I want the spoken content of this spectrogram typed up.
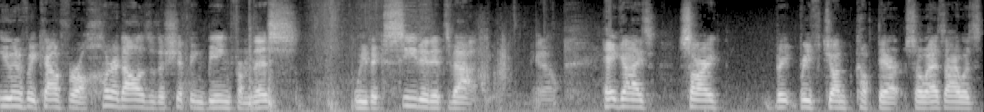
Even if we count for $100 of the shipping being from this, we've exceeded its value, you know? Hey guys, sorry, brief jump cut there. So as I was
